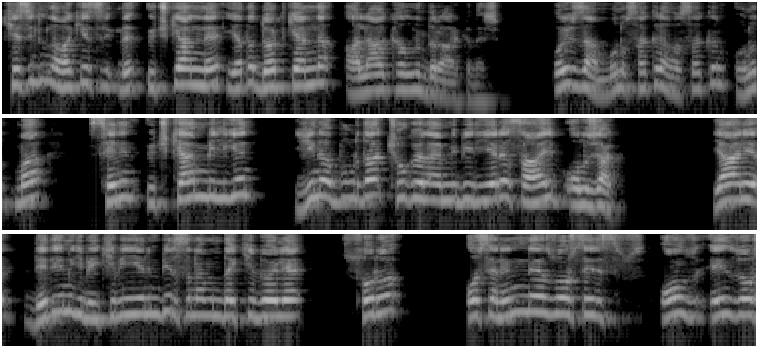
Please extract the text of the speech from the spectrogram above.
kesinlikle ama kesinlikle üçgenle ya da dörtgenle alakalıdır arkadaşım. O yüzden bunu sakın ama sakın unutma. Senin üçgen bilgin yine burada çok önemli bir yere sahip olacak. Yani dediğim gibi 2021 sınavındaki böyle soru o senenin en zor serisi en zor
